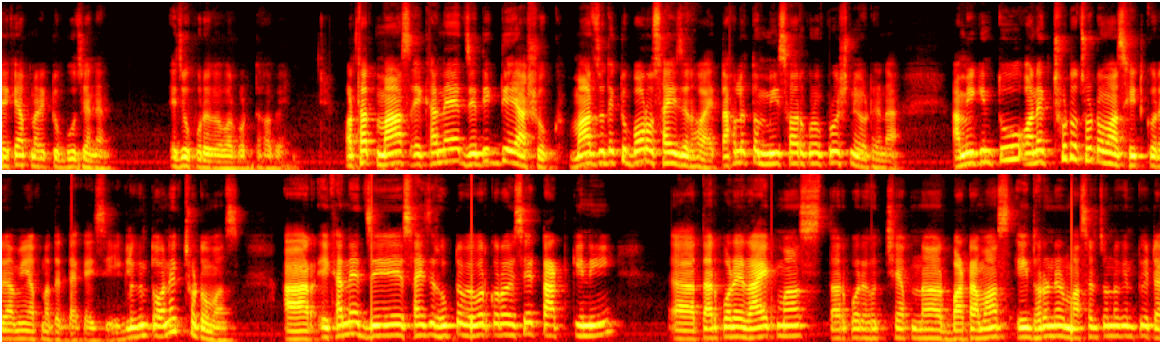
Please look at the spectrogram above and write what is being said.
দেখে আপনারা একটু বুঝে নেন, এই যে উপরে ব্যবহার করতে হবে। অর্থাৎ মাছ এখানে যেদিক দিয়ে আসুক, মাছ যদি একটু বড় সাইজের হয়, তাহলে তো মিস হওয়ার কোনো প্রশ্নই ওঠে না। আমি কিন্তু অনেক ছোট ছোট মাছ হিট করে আমি আপনাদের দেখাইছি। এগুলো কিন্তু অনেক ছোট মাছ। আর এখানে যে সাইজের হুকটা ব্যবহার করা হয়েছে, টাটকিনি তারপরে রাইক মাছ, তারপরে হচ্ছে আপনার বাটা মাছ, এই ধরনের মাছের জন্য কিন্তু এটা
